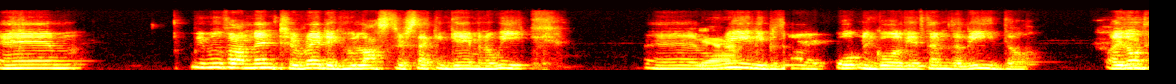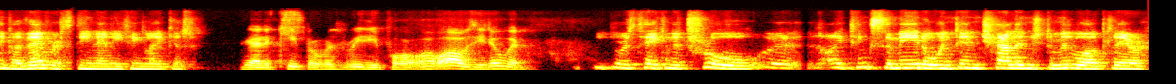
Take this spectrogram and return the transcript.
Um, we move on then to Reading, who lost their second game in a week. Uh, Yeah. Really bizarre. Opening goal gave them the lead, though. I don't think I've ever seen anything like it. Yeah, the keeper was really poor. What, what was he doing? Keeper was taking a throw. Uh, I think Semedo went in, challenged the Millwall player,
